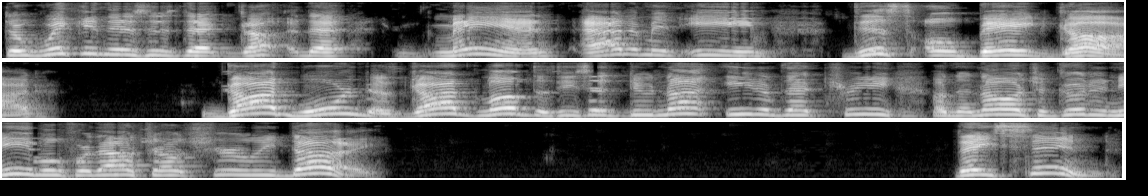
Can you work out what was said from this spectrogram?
The wickedness is that God, that man, Adam and Eve, disobeyed God, God warned us. God loved us. He said, Do not eat of that tree of the knowledge of good and evil, for thou shalt surely die. They sinned.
